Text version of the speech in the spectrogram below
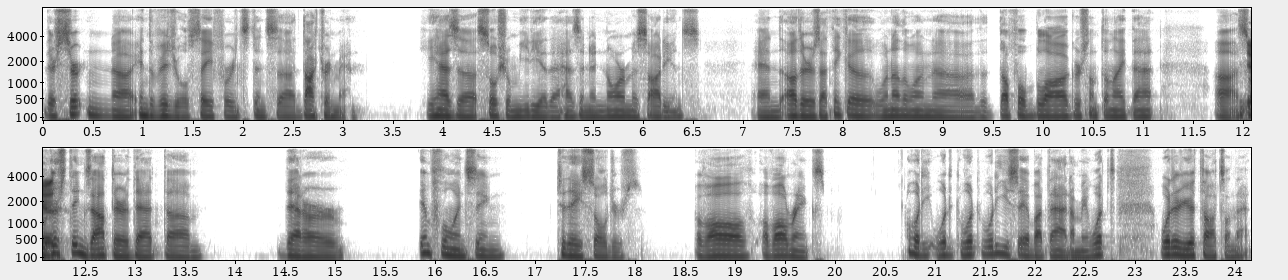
there's certain uh, individuals. Say for instance, uh, Doctrine Man. He has a social media that has an enormous audience, and others. I think uh, one other one, uh, the Duffel blog or something like that. Uh, so yes. there's things out there that um, that are influencing today's soldiers of all of all ranks. What do you, what what what do you say about that? I mean, what what are your thoughts on that?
